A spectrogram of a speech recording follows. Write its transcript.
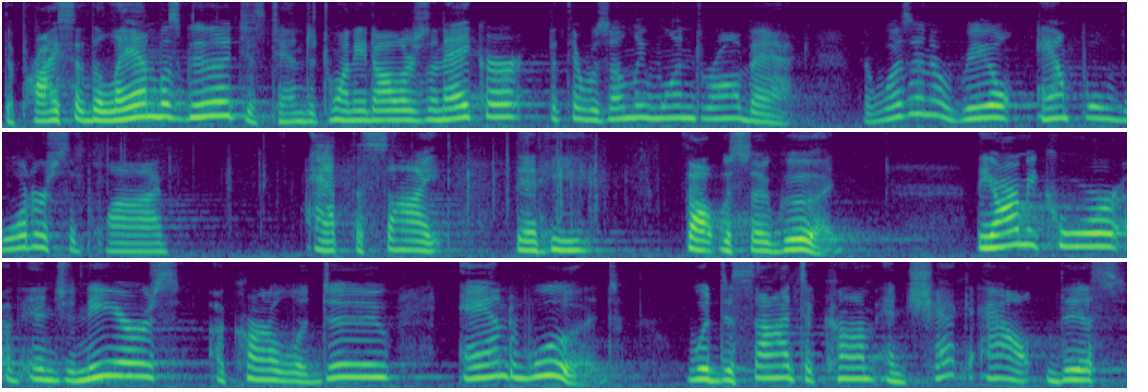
The price of the land was good, just 10 to $20 an acre, but there was only one drawback. There wasn't a real ample water supply at the site that he thought was so good. The Army Corps of Engineers, a Colonel Ladue, and Wood would decide to come and check out this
